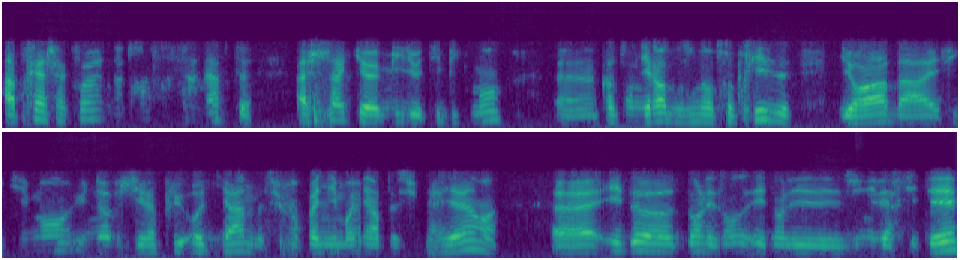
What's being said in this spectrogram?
Après, à chaque fois, notre offre s'adapte à chaque milieu. Typiquement, euh, quand on ira dans une entreprise, il y aura bah, effectivement une offre, je dirais, plus haut de gamme sur un panier moyen un peu supérieur. Euh, et, dans les, et dans les universités,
